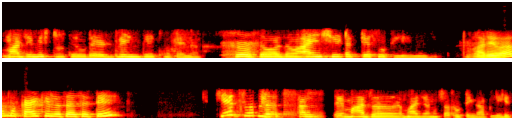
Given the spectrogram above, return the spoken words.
माझे मिस्टर तेवढे ड्रिंक घेत होते ना. जवळजवळ ऐंशी टक्के सुटली अरे वा मग काय केलं त्यासाठी? हेच आपलं चाललंय माझं माझ्यानुसार रुटीन आपली हेच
